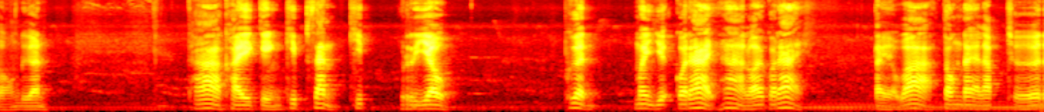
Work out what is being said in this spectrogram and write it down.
2 เดือน ถ้าใครเก่งคลิปสั้น คลิปเรียว เพื่อนไม่เยอะก็ได้ 500 ก็ได้ แต่ว่าต้องได้รับเชิญ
